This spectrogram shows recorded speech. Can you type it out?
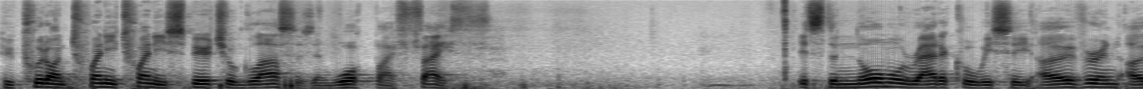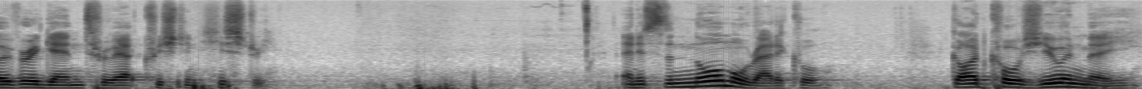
Who put on 2020 spiritual glasses and walk by faith. It's the normal radical we see over and over again throughout Christian history. And it's the normal radical God calls you and me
